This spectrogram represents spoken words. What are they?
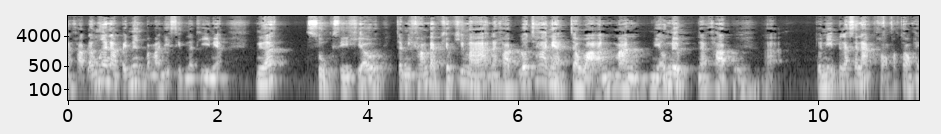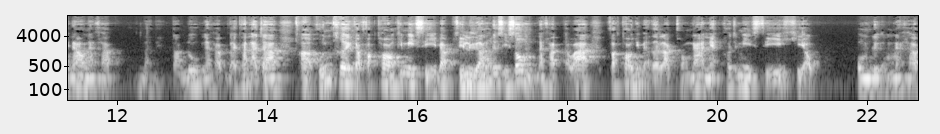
นะครับ แล้วเมื่อนำไปนึ่งประมาณ 20 นาทีเนี่ยเนื้อสุกสีเขียวจะมีค้ำแบบเขียวขี้ม้านะครับ รสชาติเนี่ยจะหวานมันเหนียวหนึบนะครับตัวนี้เป็นลักษณะของฟักทองไข่เน่านะครับ ตามรูปนะครับหลายท่านอาจจะคุ้นเคยกับฟักทองที่มีสีแบบสีเหลืองหรือสีส้มนะครับ แต่ว่าฟักทองที่เป็นอัตลักษณ์ของงานเนี่ยเขาจะมีสีเขียวอมเหลืองนะครับ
